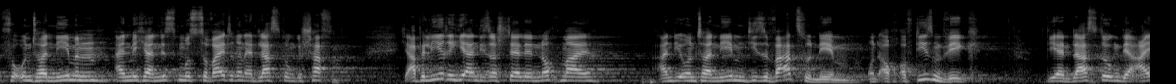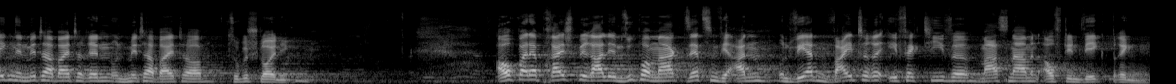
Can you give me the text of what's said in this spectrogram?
für Unternehmen einen Mechanismus zur weiteren Entlastung geschaffen. Ich appelliere hier an dieser Stelle noch einmal an die Unternehmen, diese wahrzunehmen und auch auf diesem Weg die Entlastung der eigenen Mitarbeiterinnen und Mitarbeiter zu beschleunigen. Auch bei der Preisspirale im Supermarkt setzen wir an und werden weitere effektive Maßnahmen auf den Weg bringen.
